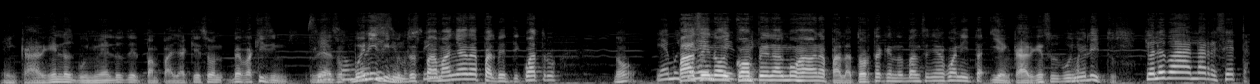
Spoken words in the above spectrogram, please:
encarguen los buñuelos del Pampayá que son berraquísimos. o Sí, sea, son, son buenísimos. Entonces, sí. para mañana, para el 24, ¿no? Pasen hoy, compren la almohábana para la torta que nos va a enseñar Juanita y encarguen sus buñuelitos. Yo les voy a dar la receta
